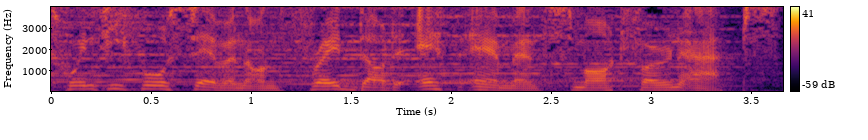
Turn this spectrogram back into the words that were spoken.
24/7 on fred.fm and smartphone apps.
